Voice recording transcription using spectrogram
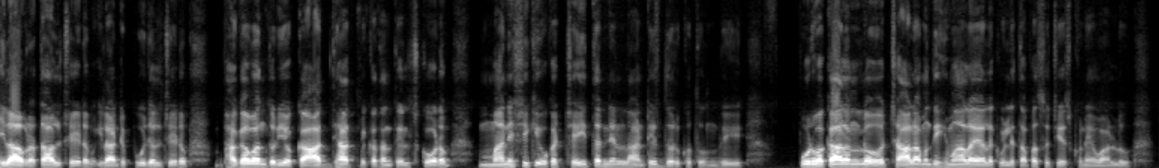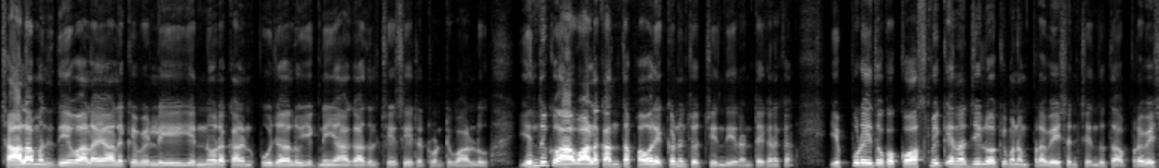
ఇలా వ్రతాలు చేయడం ఇలాంటి పూజలు చేయడం భగవంతుడి యొక్క ఆధ్యాత్మికతను తెలుసుకోవడం మనిషికి ఒక చైతన్యం లాంటిది దొరుకుతుంది. పూర్వకాలంలో చాలామంది హిమాలయాలకు వెళ్ళి తపస్సు చేసుకునేవాళ్ళు. చాలామంది దేవాలయాలకు వెళ్ళి ఎన్నో రకాలైన పూజలు యజ్ఞయాగాదులు చేసేటటువంటి వాళ్ళు. ఎందుకు ఆ వాళ్ళకి అంత పవర్ ఎక్కడి నుంచి వచ్చింది అంటే కనుక ఎప్పుడైతే ఒక కాస్మిక్ ఎనర్జీలోకి మనం ప్రవేశం చెందుతా ప్రవేశ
